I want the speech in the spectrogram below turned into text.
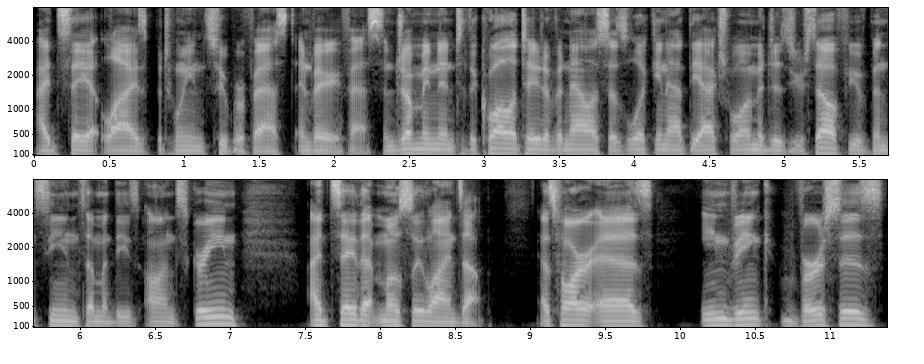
I'd say it lies between super fast and very fast. And jumping into the qualitative analysis, looking at the actual images yourself, you've been seeing some of these on screen. I'd say that mostly lines up. As far as NVENC versus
